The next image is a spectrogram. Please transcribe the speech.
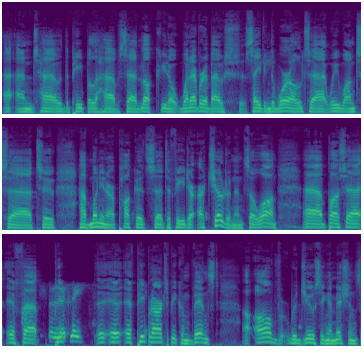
and how the people have said, look, you know, whatever about saving the world, we want to have money in our pockets to feed our children and so on. Uh, but uh, if uh, pe- if people are to be convinced of reducing emissions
